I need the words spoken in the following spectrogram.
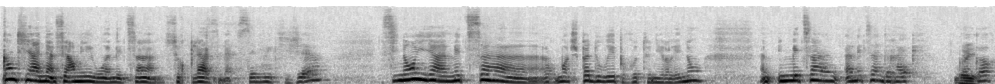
Quand il y a un infirmier ou un médecin sur place, ben, c'est lui qui gère. Sinon, il y a un médecin, alors moi je ne suis pas douée pour retenir les noms, un, une médecin, un médecin grec, Oui. d'accord,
